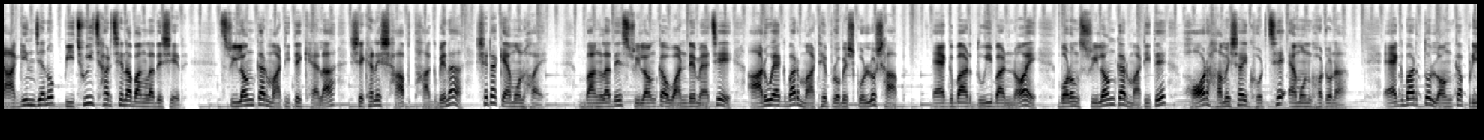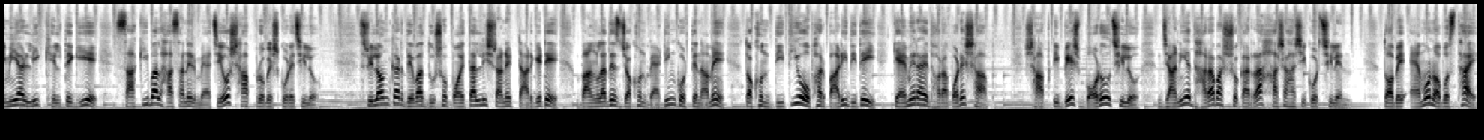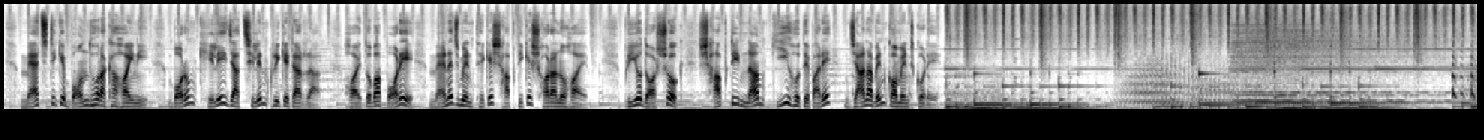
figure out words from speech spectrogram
নাগিন যেন পিছুই ছাড়ছে না বাংলাদেশের। শ্রীলঙ্কার মাটিতে খেলা, সেখানে সাপ থাকবে না, সেটা কেমন হয়? বাংলাদেশ শ্রীলঙ্কা ওয়ানডে ম্যাচে আরও একবার মাঠে প্রবেশ করল সাপ। একবার, দুইবার নয়, বরং শ্রীলঙ্কার মাটিতে হর হামেশায় ঘটছে এমন ঘটনা। একবার তো লঙ্কা প্রিমিয়ার লিগ খেলতে গিয়ে সাকিব আল হাসানের ম্যাচেও সাপ প্রবেশ করেছিল। শ্রীলঙ্কার দেওয়া দুশো রানের টার্গেটে বাংলাদেশ যখন ব্যাটিং করতে নামে, তখন দ্বিতীয় ওভার পাড়ি দিতেই ক্যামেরায় ধরা পড়ে সাপ। সাপটি বেশ বড়ও ছিল, জানিয়ে ধারাভাষ্যকাররা হাসাহাসি করছিলেন। তবে এমন অবস্থায় ম্যাচটিকে বন্ধ রাখা হয়নি, বরং খেলেই যাচ্ছিলেন ক্রিকেটাররা। হয়তোবা পরে ম্যানেজমেন্ট থেকে সাপটিকে সরানো হয়। প্রিয় দর্শক, সাপটির নাম কি হতে পারে জানাবেন কমেন্ট করে। Ha ha ha!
